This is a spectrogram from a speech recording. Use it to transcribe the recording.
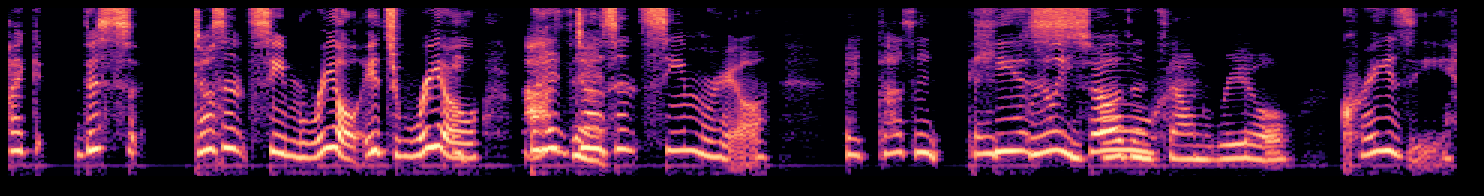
Like, this doesn't seem real. It's real, but it doesn't seem real. It doesn't. It He really so- doesn't sound real. Crazy.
